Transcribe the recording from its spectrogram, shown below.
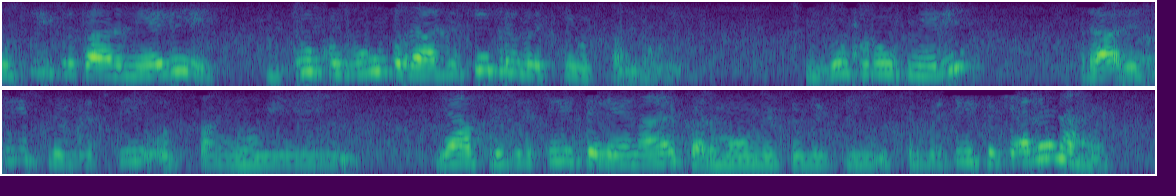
उसी प्रकार मेरी दुख रूप राजसी प्रवृत्ति उत्पन्न हुई। दुख रूप मेरी राजसी प्रवृत्ति उत्पन्न हुई। यहाँ प्रवृत्ति से लेना है, कर्मों में प्रवृत्ति। प्रवृत्ति से क्या लेना है?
